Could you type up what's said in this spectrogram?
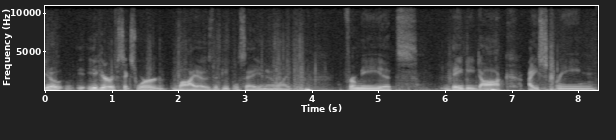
you know, you hear six word bios that people say, you know, like, for me, it's baby doc, ice cream,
